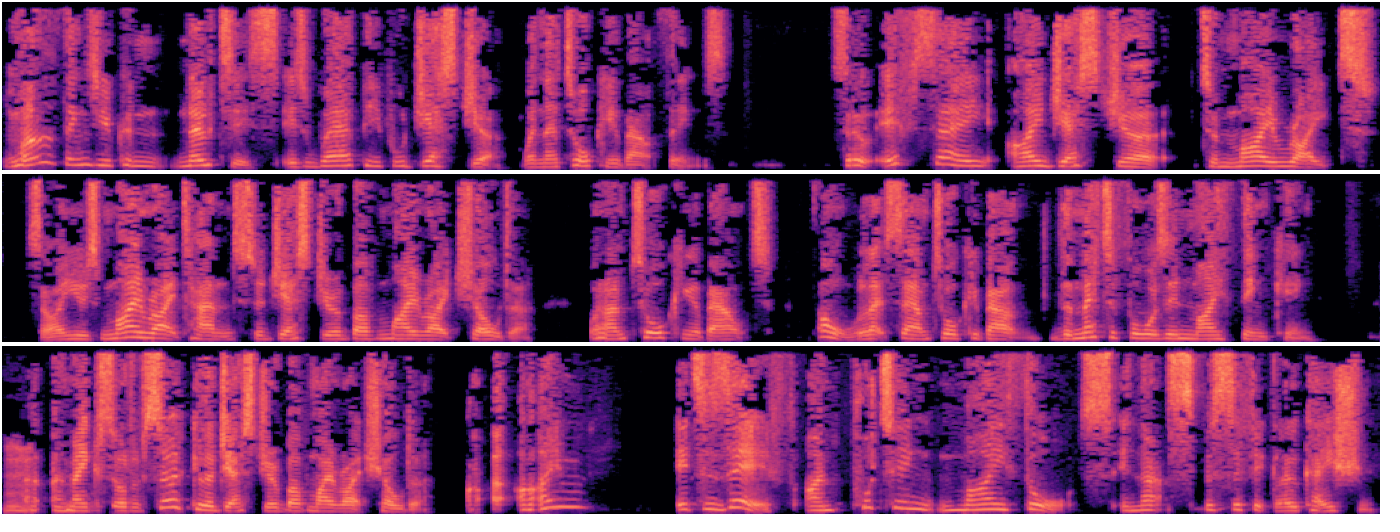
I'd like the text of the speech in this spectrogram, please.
One of the things you can notice is where people gesture when they're talking about things. So if, say, I gesture to my right, so I use my right hand to gesture above my right shoulder when I'm talking about, oh, well, let's say I'm talking about the metaphors in my thinking. Hmm. I, I make a sort of circular gesture above my right shoulder. I, I'm it's as if I'm putting my thoughts in that specific location.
